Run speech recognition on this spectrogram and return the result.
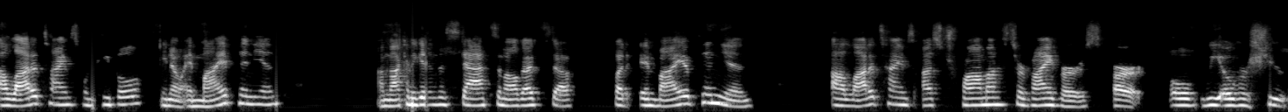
A lot of times when people, you know, in my opinion, I'm not going to get into stats and all that stuff, but in my opinion, a lot of times us trauma survivors are oh, we overshoot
